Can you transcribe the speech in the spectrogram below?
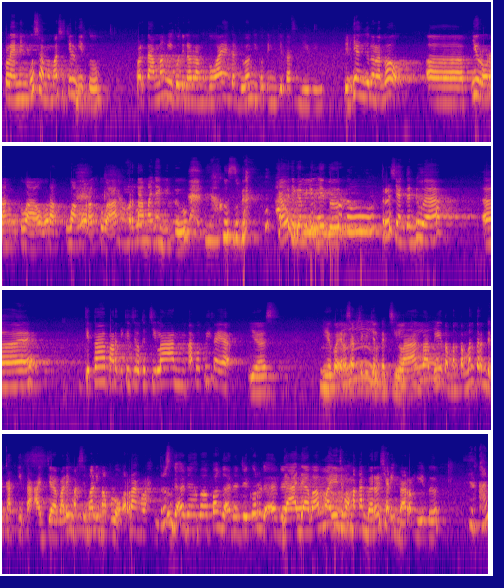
planningku sama Mas Ucil gitu. Pertama ngikutin orang tua, yang kedua ngikutin kita sendiri. Jadi yang ngikutin orang tua eh, pure orang tua, orang uang orang tua. Pertamanya gitu. ya aku suka Kamu juga mikir Iya, gitu. Terus yang kedua eh kita party kecil-kecilan, apa sih kayak yes Ya kayak resepsi Hmm. kecil-kecilan, Hmm. tapi teman-teman terdekat kita aja, paling maksimal 50 orang lah gitu. terus nggak ada apa-apa nggak ada dekor nggak ada nggak ada apa-apa ya cuma makan bareng sharing bareng gitu ya kan?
